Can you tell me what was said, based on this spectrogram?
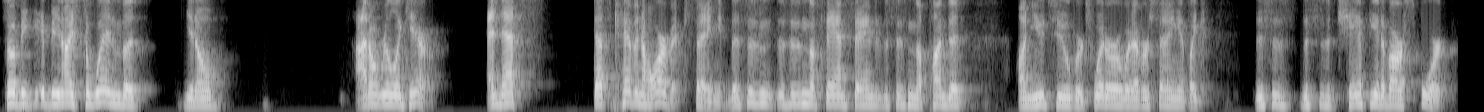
so it'd be it'd be nice to win. But you know, I don't really care. And that's that's Kevin Harvick saying it. This isn't this isn't the fan saying it. This isn't the pundit on YouTube or Twitter or whatever saying it. Like this is this is a champion of our sport,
